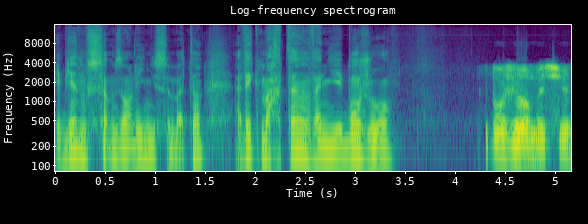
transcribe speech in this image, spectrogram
eh bien, nous sommes en ligne ce matin avec Martin Vanier. Bonjour. Bonjour, monsieur.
